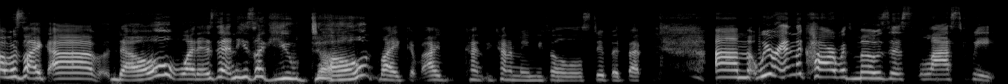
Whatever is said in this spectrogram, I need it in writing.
I was like, uh, No, what is it? And he's like, You don't? Like, I kind of, kind of made me feel a little stupid. But um, we were in the car with Moses last week,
